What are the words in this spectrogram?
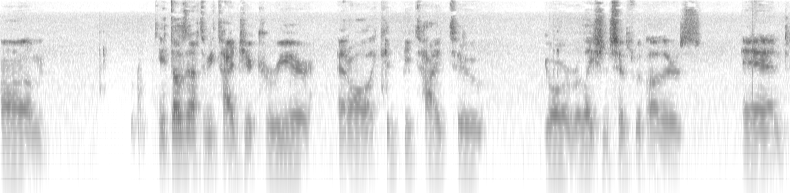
um, it doesn't have to be tied to your career at all. It could be tied to your relationships with others and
